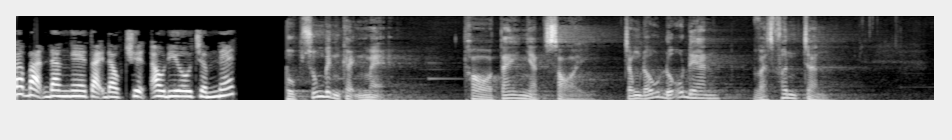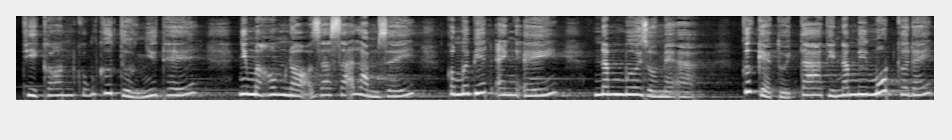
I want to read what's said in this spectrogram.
Các bạn đang nghe tại đọc chuyện audio.net Hụp xuống bên cạnh mẹ Thò tay nhặt sỏi Trong đấu đỗ đen và phân trần. Thì con cũng cứ tưởng như thế Nhưng mà hôm nọ ra xã làm giấy Con mới biết anh ấy 50 rồi mẹ ạ. Cứ kẻ tuổi ta thì 51 cơ đấy.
